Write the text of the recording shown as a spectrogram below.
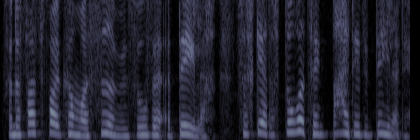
For når først folk kommer og sidder i min sofa og deler, så sker der store ting, bare det, de deler det.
